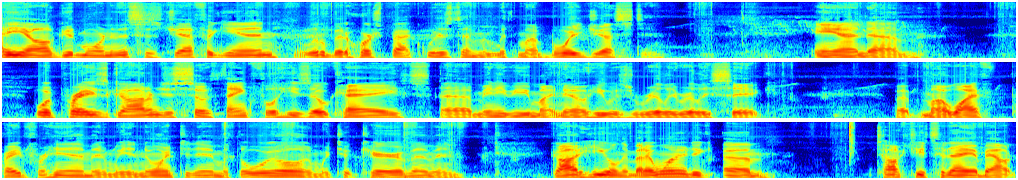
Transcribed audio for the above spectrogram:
Hey y'all, good morning. This is Jeff again. A little bit of horseback wisdom with my boy Justin. And um, boy, praise God. I'm just so thankful he's okay. Uh, many of you might know he was really, really sick. But my wife prayed for him and we anointed him with oil and we took care of him and God healed him. But I wanted to um, talk to you today about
